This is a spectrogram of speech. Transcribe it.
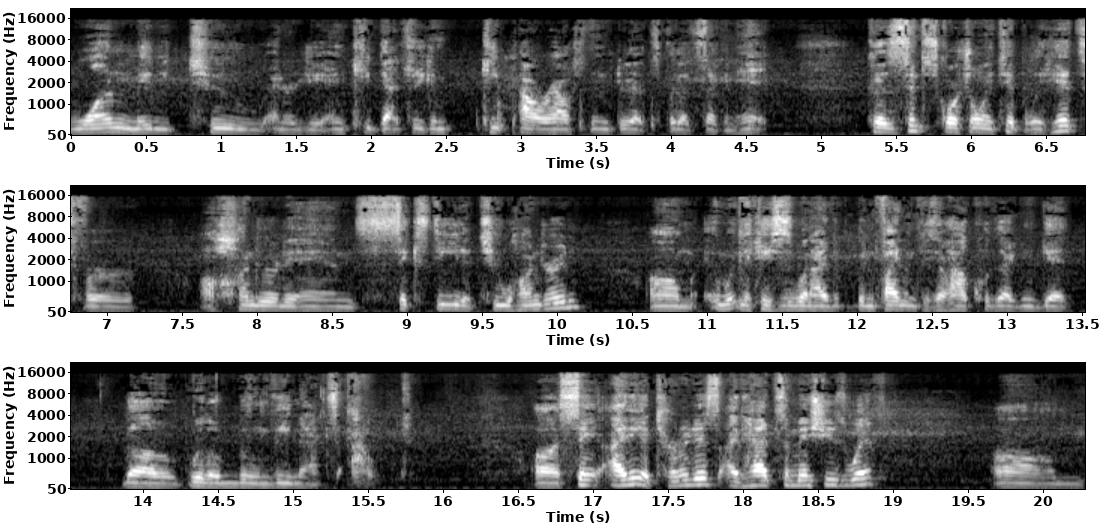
one, maybe two energy, and keep that so you can keep powerhouse through that for that second hit. Because Centiskorch only typically hits for 160 to 200. Um, in the cases when I've been fighting because of how quickly I can get the Rillaboom VMAX out. Uh, say, I think Eternatus I've had some issues with, um,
